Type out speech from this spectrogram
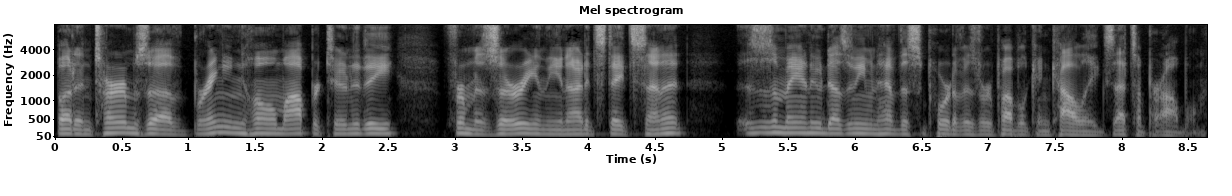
but in terms of bringing home opportunity for Missouri in the United States Senate, this is a man who doesn't even have the support of his Republican colleagues. That's a problem.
